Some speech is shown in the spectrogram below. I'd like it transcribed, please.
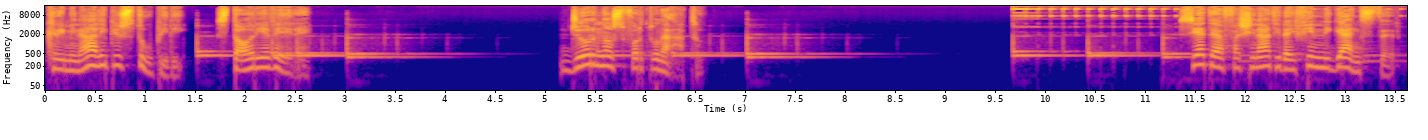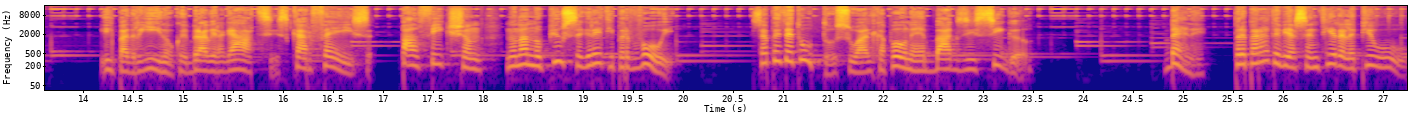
criminali più stupidi. Storie vere. Giorno sfortunato. Siete affascinati dai film di gangster. Il padrino, quei bravi ragazzi, Scarface, Pulp Fiction non hanno più segreti per voi. Sapete tutto su Al Capone e Bugsy Siegel. Bene, preparatevi a sentire le più,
